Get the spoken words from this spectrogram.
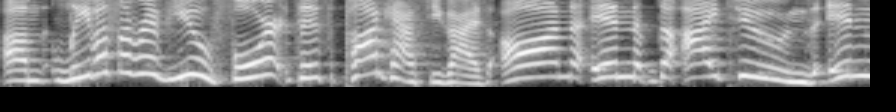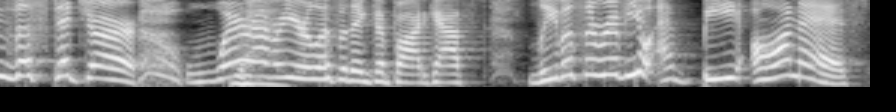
Um, leave us a review for this podcast, you guys, on in the iTunes, in the Stitcher, wherever you're listening to podcasts. Leave us a review and be honest.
